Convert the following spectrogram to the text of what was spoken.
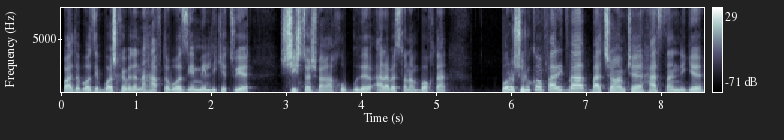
باید بازی باشگاهی بدن. نه هفته بازی ملی که توی 6 تاش فقط خوب بوده عربستان هم باختن. برو شروع کن فرید و بچه هم که هستن دیگه.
